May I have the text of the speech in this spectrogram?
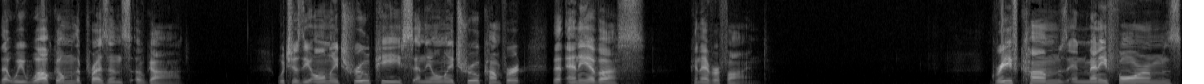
that we welcome the presence of God which is the only true peace and the only true comfort that any of us can ever find. Grief comes in many forms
